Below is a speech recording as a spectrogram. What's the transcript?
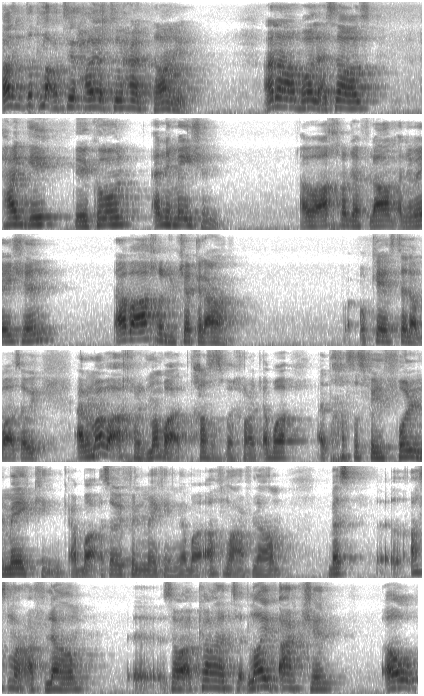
لازم تطلع وتصير حياة تسوي حاجة ثانية. أنا أبغى الأساس حقي يكون animation. أو أخرج أفلام animation أبغى أخرج بشكل عام. Okay still أبغى أسوي. أنا ما أبغى أخرج ما أبغى أتخصص في إخراج أبغى أتخصص في ال film making أبغى أسوي film making أبغى أصنع أفلام. بس أصنع أفلام آه، سواء كانت live action أو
